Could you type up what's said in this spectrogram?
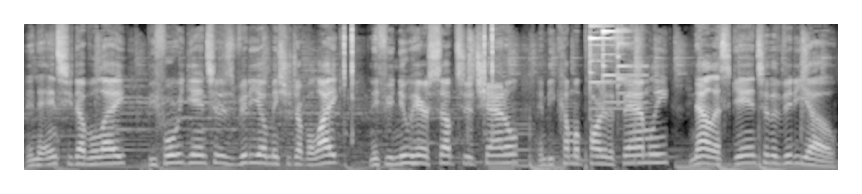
and the NCAA. Before we get into this video, make sure you drop a like. And if you're new here, sub to the channel and become a part of the family. Now, let's get into the video.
